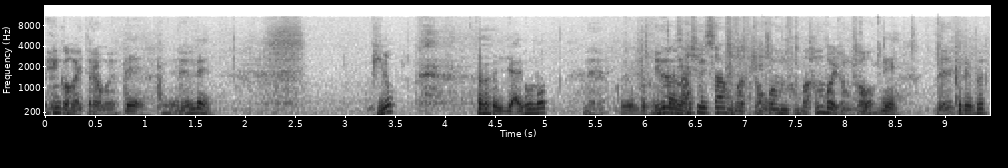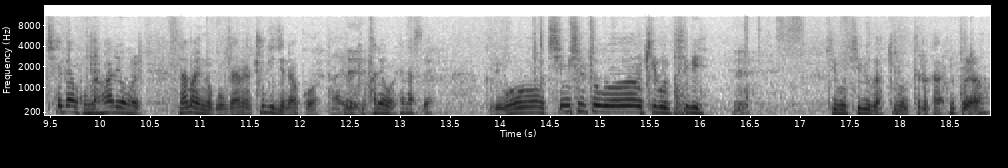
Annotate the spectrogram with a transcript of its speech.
행거가 있더라고요. 네. 근데, 비록 얇은 옷, 네. 그 정도 이건 사실상 뭐 조금 한벌 정도. 네. 네. 그래도 최대한 공간 활용을 남아 있는 공간을 죽이진 않고 다 이렇게 네. 활용을 해놨어요. 그리고 침실 쪽은 기본 TV, 네. 기본 TV가 기본 들어가 있고요.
